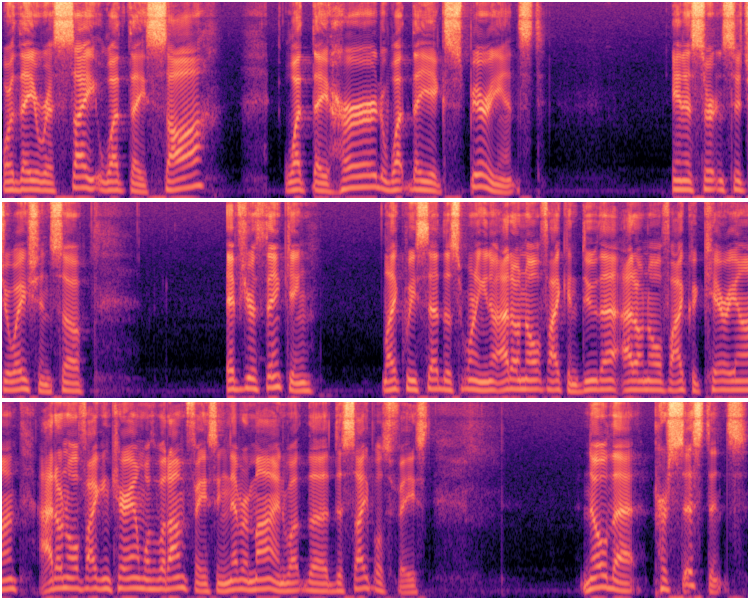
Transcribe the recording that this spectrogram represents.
or they recite what they saw, what they heard, what they experienced in a certain situation. So if you're thinking, like we said this morning, you know, I don't know if I can do that. I don't know if I could carry on. I don't know if I can carry on with what I'm facing. Never mind what the disciples faced. Know that persistence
